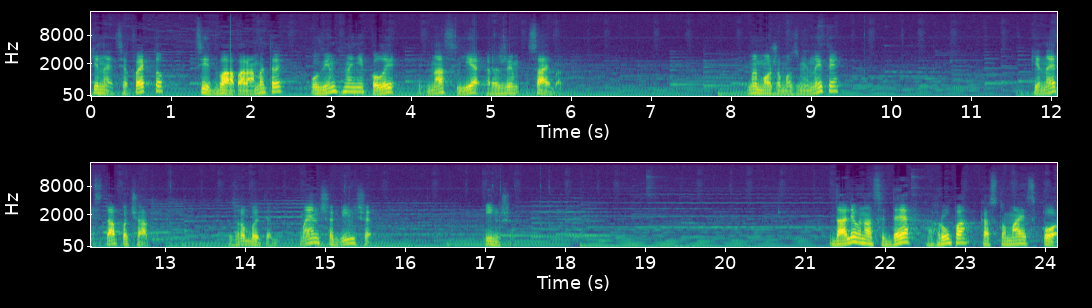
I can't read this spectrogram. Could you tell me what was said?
кінець ефекту. Ці два параметри увімкнені, коли в нас є режим Cyber. Ми можемо змінити кінець та початок. Зробити менше, більше, інше. Далі в нас йде група Customize Core.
